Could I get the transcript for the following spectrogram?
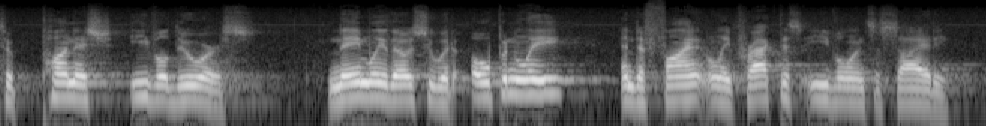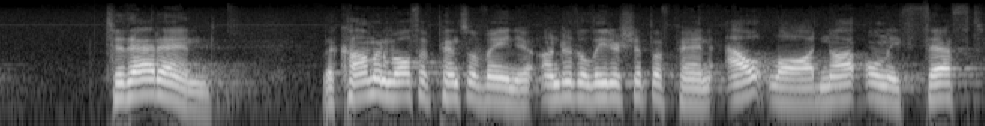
to punish evildoers, namely those who would openly and defiantly practice evil in society. To that end, the Commonwealth of Pennsylvania, under the leadership of Penn, outlawed not only theft,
